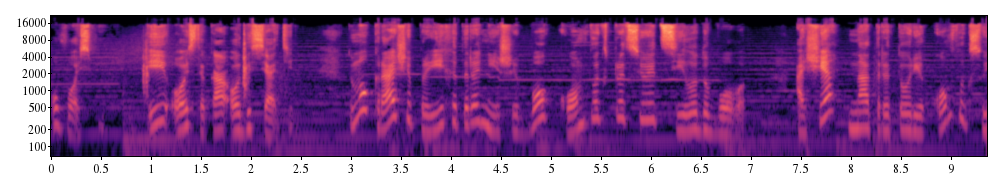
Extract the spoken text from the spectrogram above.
о 8 і ось така о 10. Тому краще приїхати раніше, бо комплекс працює цілодобово. А ще на території комплексу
